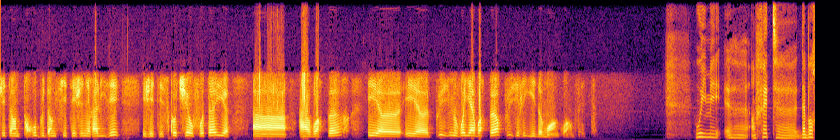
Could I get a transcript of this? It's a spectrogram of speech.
j'étais en trouble d'anxiété généralisée et j'étais scotché au fauteuil à, à avoir peur. Et, euh, et euh, plus il me voyait avoir peur, plus il riait de moi, quoi, en fait. Oui, mais euh, en fait, euh, d'abord,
